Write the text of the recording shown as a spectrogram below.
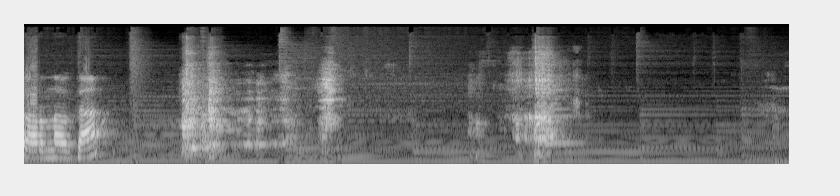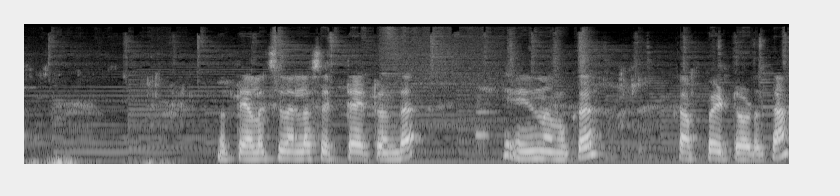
തുറന്നു നോക്കാം. തിളച്ച് നല്ല സെറ്റ് ആയിട്ടുണ്ട്. ഇനി നമുക്ക് കപ്പ് ഇട്ട് കൊടുക്കാം.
